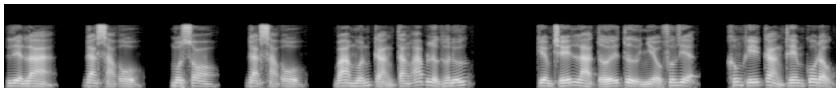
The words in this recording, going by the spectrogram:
liền là đặc xảo O, một so, đặc xảo O, ba muốn càng tăng áp lực hơn nữa. Kiềm chế là tới từ nhiều phương diện, không khí càng thêm cô độc,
